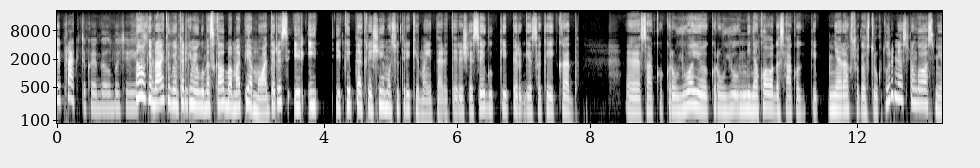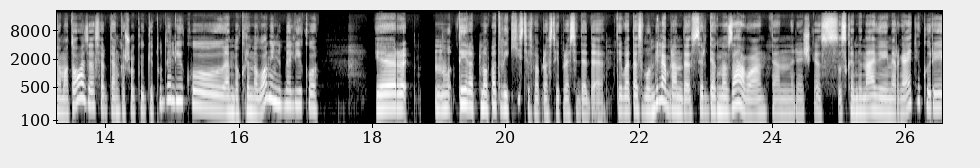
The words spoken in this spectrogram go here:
Kaip praktikoje galbūt įvyksta? Na, kaip praktikoje, tarkim, jeigu mes kalbam apie moteris ir į, į kaip tą krešėjimo sutrikimą įtarti. Reiškia, jeigu kaip irgi sakai, kad e, sako, kraujuoju, krauju, gynekologas sako, kaip nėra kažkokios struktūrinės lygos, miomatozės ar ten kažkokių kitų dalykų, endokrinologinių dalykų, Ir nu, tai yra nuo pat vaikystės paprastai prasideda. Tai va tas von Vilebrandas ir diagnozavo ten, reiškia, Skandinavijoje mergaitį, kuri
